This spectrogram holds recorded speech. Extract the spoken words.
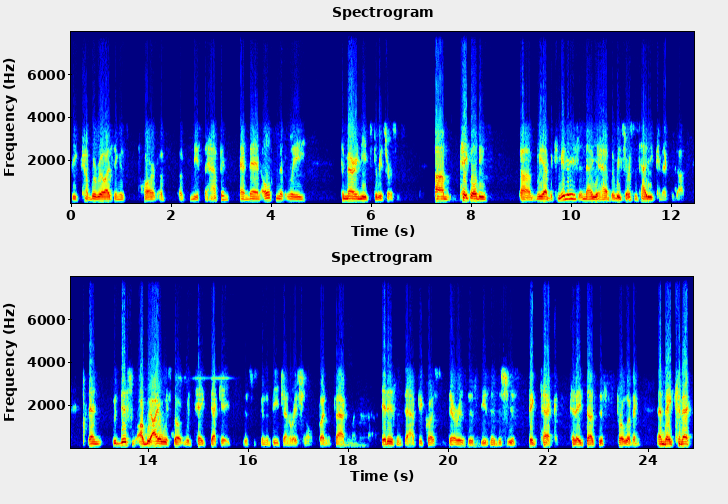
become we're realizing is part of, of needs to happen, and then ultimately to marry needs to resources. Um, take all these. Uh, we have the communities, and now you have the resources. How do you connect the dots? Then this, uh, I always thought would take decades. This was going to be generational, but in fact, it isn't that because there is this these industries, big tech today does this for a living and they connect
